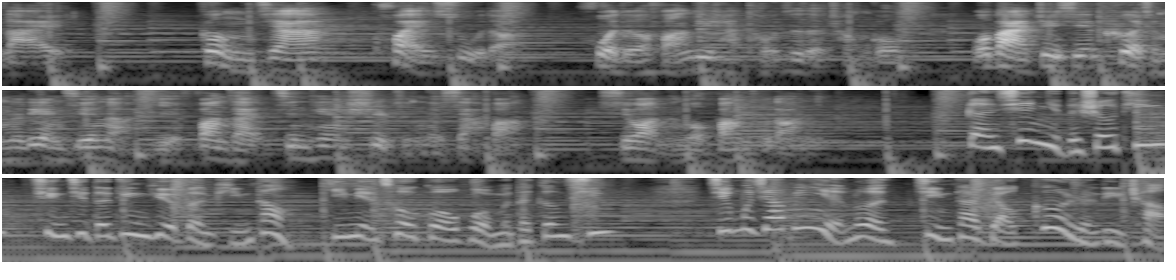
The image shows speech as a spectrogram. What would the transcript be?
来更加快速的。获得房地产投资的成功，我把这些课程的链接呢也放在今天视频的下方，希望能够帮助到你。感谢你的收听，请记得订阅本频道，以免错过我们的更新。节目嘉宾言论仅代表个人立场。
